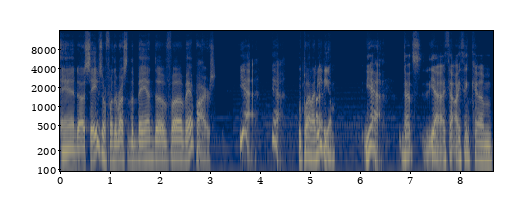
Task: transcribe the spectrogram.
and uh, saves him from the rest of the band of uh, vampires Yeah, yeah. We plan on Uh, eating him. Yeah, that's yeah. I th- I think um,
